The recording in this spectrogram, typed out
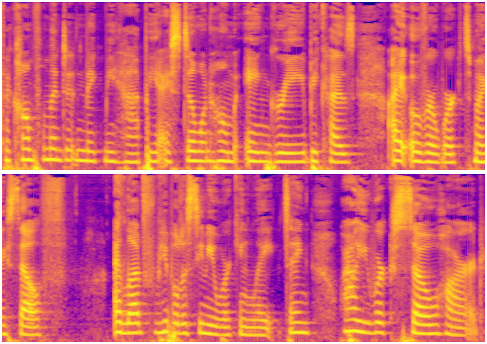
the compliment didn't make me happy. I still went home angry because I overworked myself. I loved for people to see me working late, saying, Wow, you work so hard.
